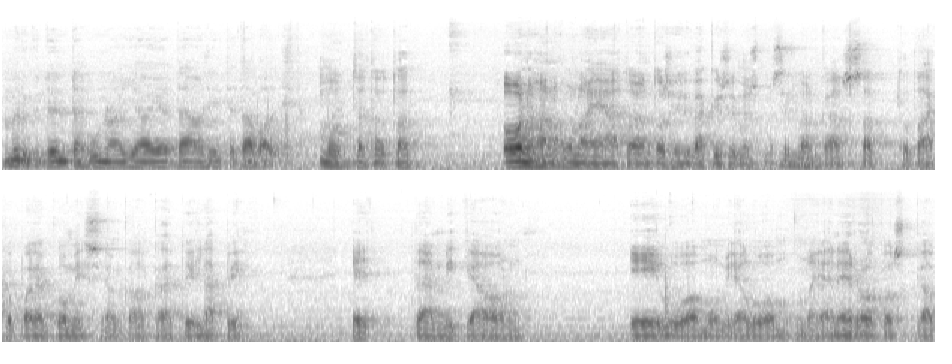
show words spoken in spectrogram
myrkytöntä hunajaa ja tämä on sitten tavallista. Mutta tota, onhan hunajaa, toi on tosi hyvä kysymys. Me silloin mm. kanssa tota, aika paljon komission kanssa käytiin läpi, että mikä on ei-luomun ja luomuhunajan ero, koska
